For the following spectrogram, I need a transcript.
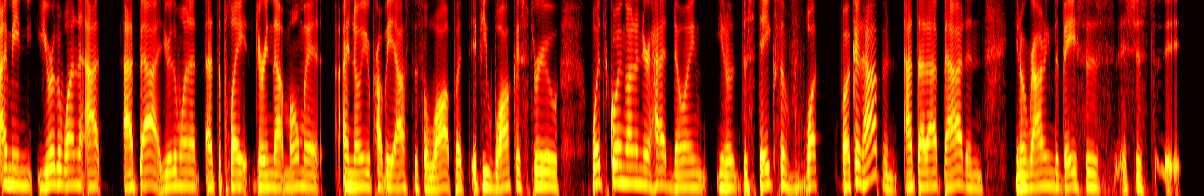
I mean, you're the one at at bat. You're the one at, at, the plate during that moment. I know you're probably asked this a lot, but if you walk us through what's going on in your head, knowing you know the stakes of what what could happen at that at bat, and you know rounding the bases, it's just it,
